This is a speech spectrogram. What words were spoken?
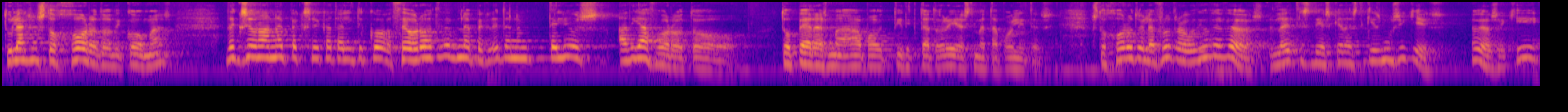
τουλάχιστον στο χώρο το δικό μας, δεν ξέρω αν έπαιξε καταλητικό. Θεωρώ ότι δεν έπαιξε. Ήταν τελείως αδιάφορο το, το πέρασμα από τη δικτατορία στη μεταπολίτευση. Στο χώρο του ελαφρού τραγουδιού βεβαίως, δηλαδή της διασκεδαστικής μουσικής. Βεβαίως εκεί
